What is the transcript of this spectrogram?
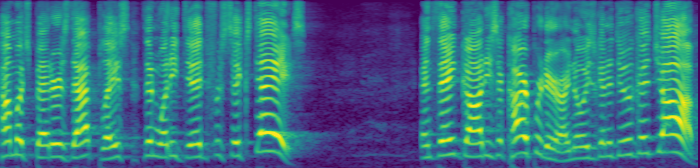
How much better is that place than what he did for six days? And thank God he's a carpenter. I know he's going to do a good job.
